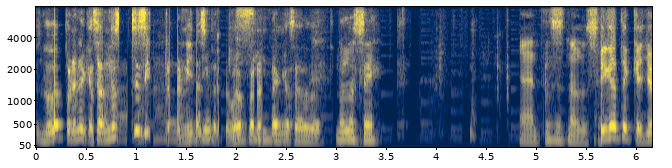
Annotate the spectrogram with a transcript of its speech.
Pues me voy a poner a cazar. No sé si cronitas, pero me voy a poner sí. a cazar. dude. No lo sé. Ah, entonces no lo sé. Fíjate que yo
